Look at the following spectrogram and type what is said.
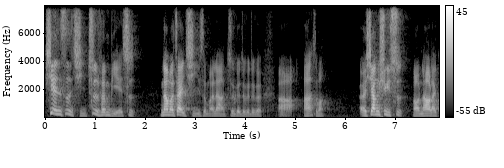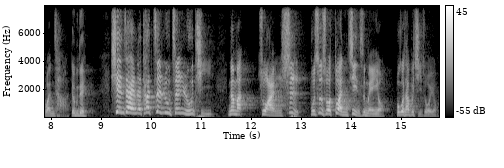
现世起智分别世，那么再起什么呢？这个这个这个啊啊什么？呃，相续世啊，然后来观察，对不对？现在呢，他证入真如体，那么转世。不是说断尽是没有，不过它不起作用，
